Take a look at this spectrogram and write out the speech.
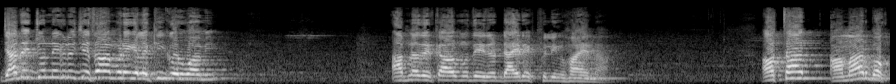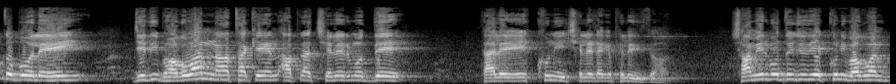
যাদের জন্য এগুলো যেতে মরে গেলে কি করব আমি? আপনাদের কারোর মধ্যে ডাইরেক্ট ফিলিং হয় না। অর্থাৎ আমার বক্তব্য এই, যদি ভগবান না থাকেন আপনার ছেলের মধ্যে, তাহলে এক্ষুনি ছেলেটাকে ফেলে দিতে হবে। স্বামীর মধ্যে যদি এক্ষুনি ভগবান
